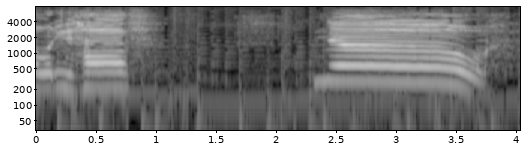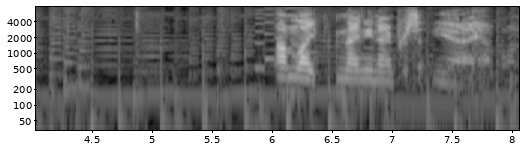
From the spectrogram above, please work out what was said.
Oh, what do you have? No! I'm like 99%. Yeah, I have one.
